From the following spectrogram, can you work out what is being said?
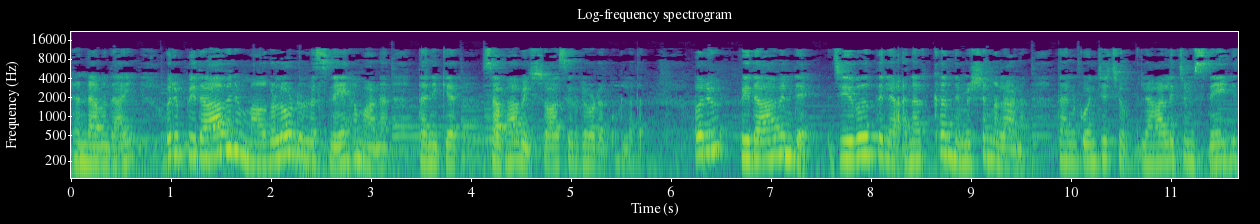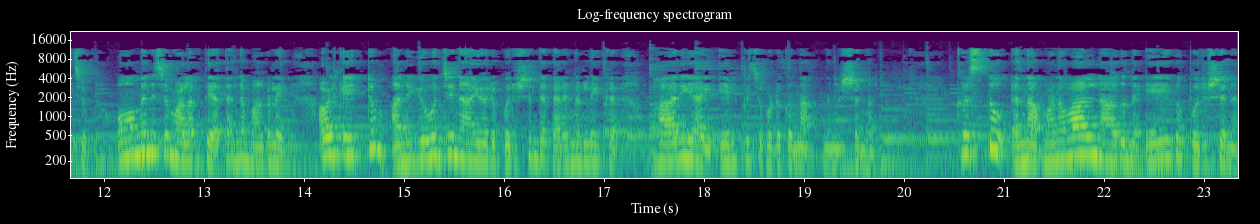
രണ്ടാമതായി ഒരു പിതാവിനും മകളോടുള്ള സ്നേഹമാണ് തനിക്ക് സഭാവിശ്വാസികളോട് ഉള്ളത്. ഒരു പിതാവിന്റെ ജീവിതത്തിലെ അനർഘ നിമിഷങ്ങളാണ് താൻ കൊഞ്ചിച്ചും ലാളിച്ചും സ്നേഹിച്ചും ഓമനിച്ചും വളർത്തിയ തന്റെ മകളെ അവൾക്ക് ഏറ്റവും അനുയോജ്യനായ ഒരു പുരുഷന്റെ കരങ്ങളിലേക്ക് ഭാര്യയായി ഏൽപ്പിച്ചു കൊടുക്കുന്ന നിമിഷങ്ങൾ. ക്രിസ്തു എന്ന മണവാളനാകുന്ന ഏക പുരുഷന്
